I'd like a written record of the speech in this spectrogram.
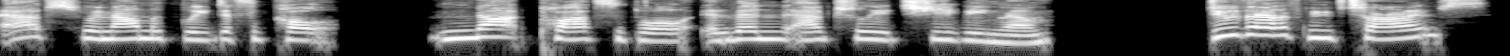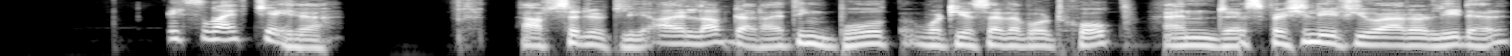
astronomically difficult, not possible, and then actually achieving them. Do that a few times. It's life changing. Yeah. Absolutely. I love that. I think both what you said about hope, and especially if you are a leader,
